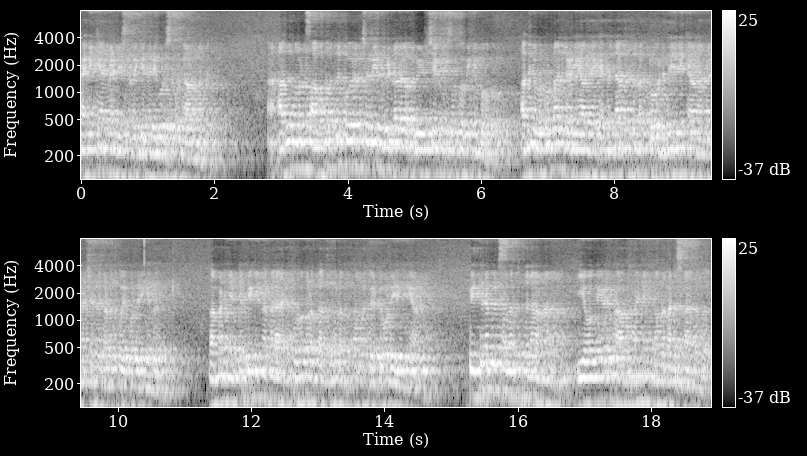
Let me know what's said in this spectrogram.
ഹനിക്കാൻ വേണ്ടി ശ്രമിക്കുന്നതിനെ കുറിച്ച് നമ്മൾ കാണുന്നുണ്ട്. അത് നമ്മുടെ സമൂഹത്തിൽ ഒരു ചെറിയൊരു വിള്ളൽ വീഴ്ചയൊക്കെ സംഭവിക്കുമ്പോൾ അതിനെ ഉൾക്കൊള്ളാൻ കഴിയാതെ എല്ലാ തരത്തിലുള്ള ക്രൂരതയിലേക്കാണ് മനുഷ്യൻ കടന്നു പോയിക്കൊണ്ടിരിക്കുന്നത് നമ്മൾ ഞെട്ടിപ്പിക്കുന്ന പല അനുഭവങ്ങളും കഥകളും നമ്മൾ കേട്ടുകൊണ്ടിരിക്കുകയാണ്. ഇത്തരം ഇത്തരമൊരു സന്ദർഭത്തിലാണ് യോഗയുടെ പ്രാധാന്യം നമ്മൾ മനസ്സിലാക്കുന്നത്.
